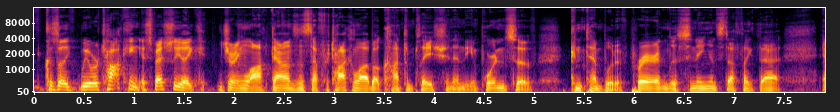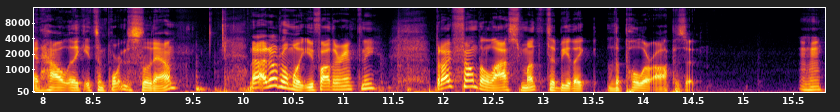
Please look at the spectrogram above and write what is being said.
because like we were talking, especially like during lockdowns and stuff, we're talking a lot about contemplation and the importance of contemplative prayer and listening and stuff like that, and how like it's important to slow down. Now I don't know about you, Father Anthony, but I've found the last month to be like the polar opposite, mm-hmm.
